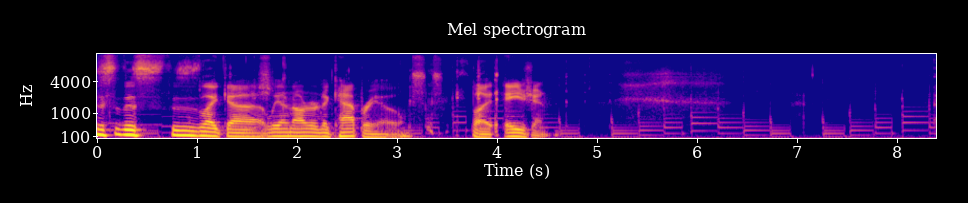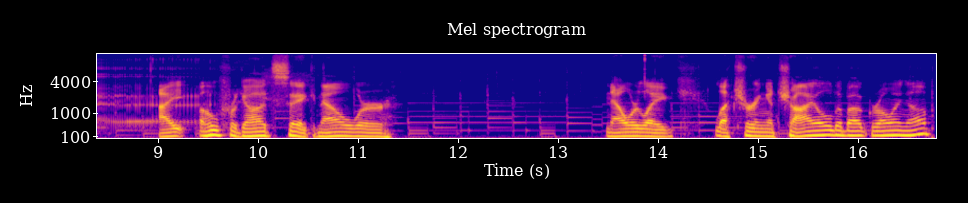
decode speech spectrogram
This this this is like uh, Leonardo DiCaprio, but Asian. I oh for God's sake! Now we're now we're like lecturing a child about growing up.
